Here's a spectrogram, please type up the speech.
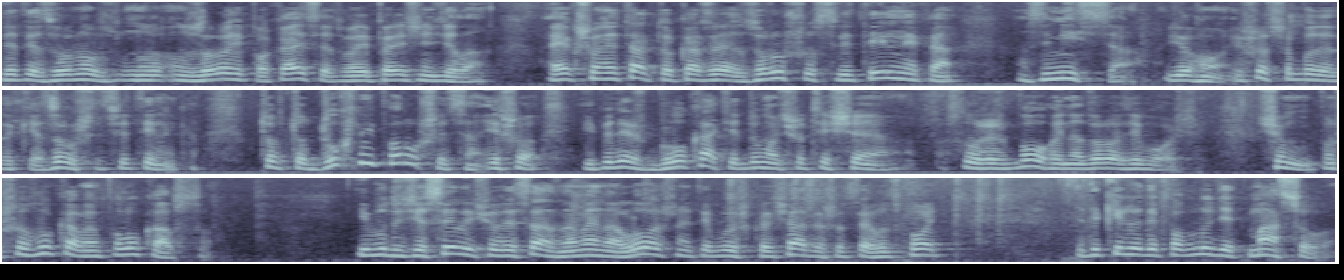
де ти звернув ну, з дороги, покайся, твої перечні діла. А якщо не так, то каже, зрушу світильника з місця його. І що це буде таке? Зрушить світильника. Тобто дух мій порушиться. І що? І підеш блукати і думати, що ти ще служиш Богу і на дорозі Божій. Чому? Тому що з лукавим по лукавству. І будуть і сили, чудеса, знамена ложні, ти будеш кричати, що це Господь. І такі люди поблудять масово.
